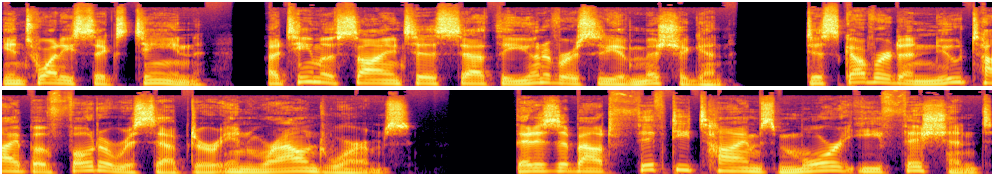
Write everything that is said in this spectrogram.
In 2016, a team of scientists at the University of Michigan discovered a new type of photoreceptor in roundworms that is about 50 times more efficient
